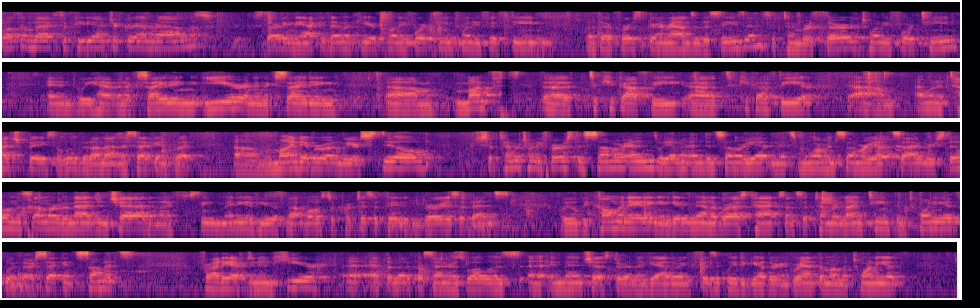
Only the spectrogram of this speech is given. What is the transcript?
Welcome back to Pediatric Grand Rounds, starting the academic year 2014-2015 with our first Grand Rounds of the season, September 3rd, 2014 and we have an exciting year and an exciting um, month uh, to kick off the uh, to kick off the year. Um, I want to touch base a little bit on that in a second, but um, remind everyone we are still September 21st is summer ends. We haven't ended summer yet, and it's warm and summery outside. We're still in the summer of Imagine Chad, and I've seen many of you, if not most, have participated in various events. We will be culminating and getting down to brass tacks on September 19th and 20th with our second summits Friday afternoon here uh, at the medical center as well as uh, in Manchester and then gathering physically together in Grantham on the 20th.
